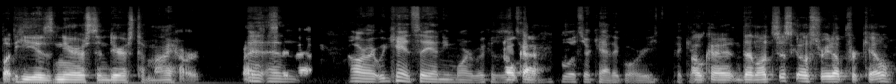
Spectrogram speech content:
But he is nearest and dearest to my heart. And, and- all right, we can't say anymore because it's Okay. our category? Pick. Okay, then let's just go straight up for kill.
